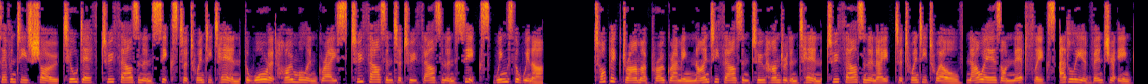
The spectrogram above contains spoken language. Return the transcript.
70s Show Till Death 2006 to 2010 The War at Home Will and Grace 2000 to 2006 Wings the Winner Topic drama programming 90210 2008 to 2012 now airs on Netflix Adderly Adventure Inc.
